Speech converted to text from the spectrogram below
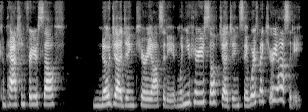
Compassion for yourself, no judging, curiosity. And when you hear yourself judging, say, where's my curiosity?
